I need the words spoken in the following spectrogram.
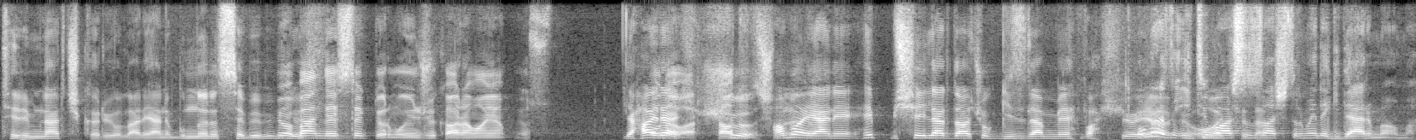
terimler çıkarıyorlar. Yani bunların sebebi Yo, biliyorsun. ben destekliyorum. Oyuncuyu kahraman yapmıyorsun. Ya hayır, o da var, şu ama böyle. yani hep bir şeyler daha çok gizlenmeye başlıyor O yani. biraz itibarsızlaştırmaya da gider mi ama?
